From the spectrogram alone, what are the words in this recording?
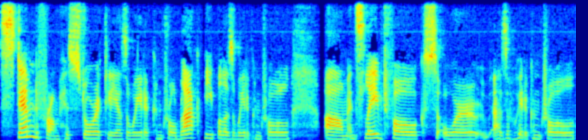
stemmed from historically as a way to control black people as a way to control um, enslaved folks or as a way to control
